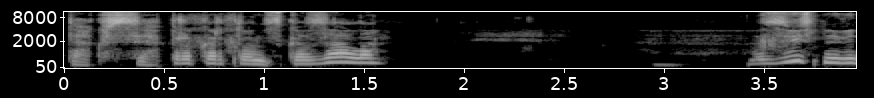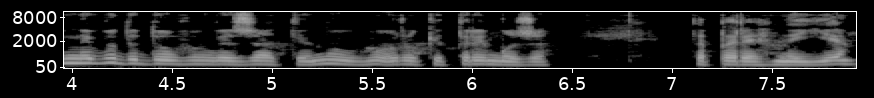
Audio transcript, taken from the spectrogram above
Так, все, про картон сказала. Звісно, він не буде довго лежати. Ну, роки три, може, та перегниє.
